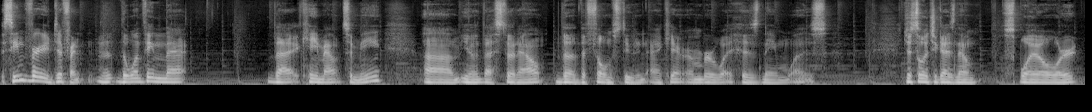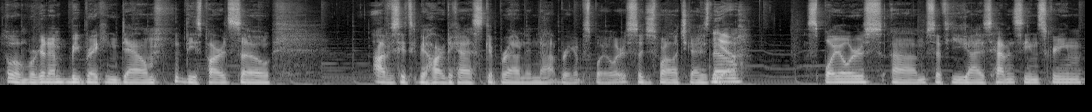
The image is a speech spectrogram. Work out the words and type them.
it seemed very different. The, the one thing that that came out to me, um, you know, that stood out, the the film student, I can't remember what his name was. Just to let you guys know, spoiler alert, oh, we're gonna be breaking down these parts, so obviously it's gonna be hard to kind of skip around and not bring up spoilers. So just want to let you guys know Yeah. spoilers. Um, so if you guys haven't seen Scream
